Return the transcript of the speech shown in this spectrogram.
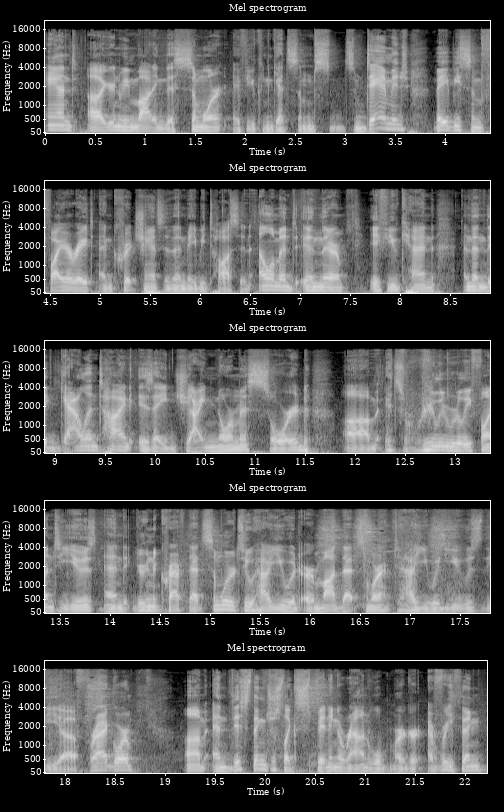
and uh, you're going to be modding this similar if you can get some some damage, maybe some fire rate and crit chance, and then maybe toss an element in there if you can. And then the Galatine is a ginormous sword. Um, it's really, really fun to use, and you're going to craft that similar to how you would, or mod that similar to how you would use the uh, Fragor. Um, and this thing just like spinning around will murder everything.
